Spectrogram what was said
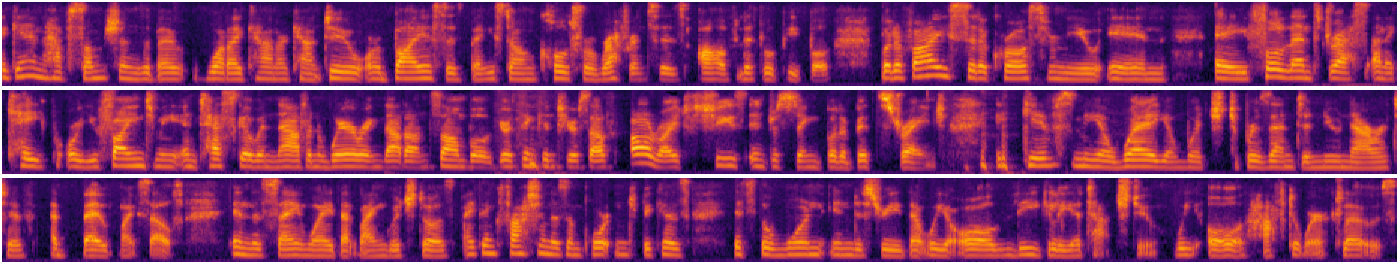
again have assumptions about what I can or can't do or biases based on cultural references of little people. But if I sit across from you in a full length dress and a cape, or you find me in Tesco in Navan wearing that ensemble, you're thinking to yourself, all right, she's interesting, but a bit strange. it gives me a way in which to present a new narrative about myself in the same way that language does. I think fashion is important because it's the one industry that we are all legally attached to. We all have to wear clothes.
